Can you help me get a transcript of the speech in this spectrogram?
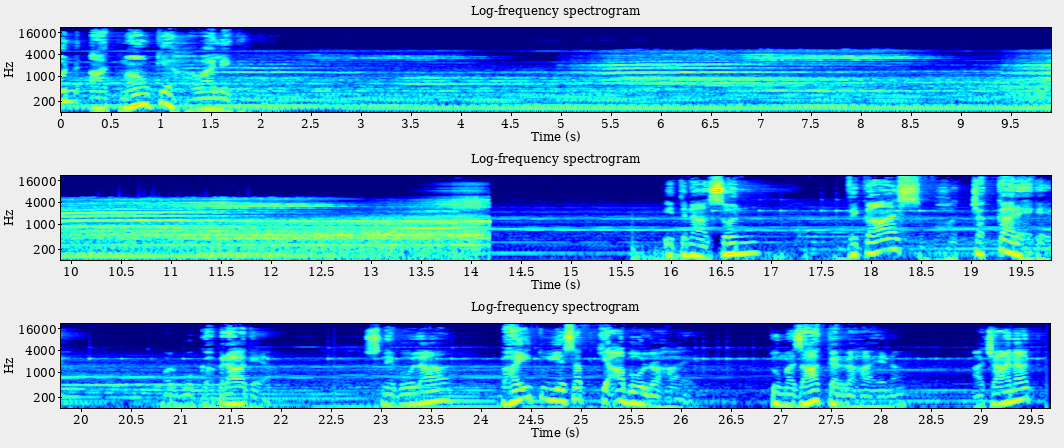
उन आत्माओं के हवाले कर। इतना सुन, विकास बहुत चक्का रह गया और वो घबरा गया। उसने बोला, भाई, तू ये सब क्या बोल रहा है? तू मज़ाक कर रहा है ना? अचानक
